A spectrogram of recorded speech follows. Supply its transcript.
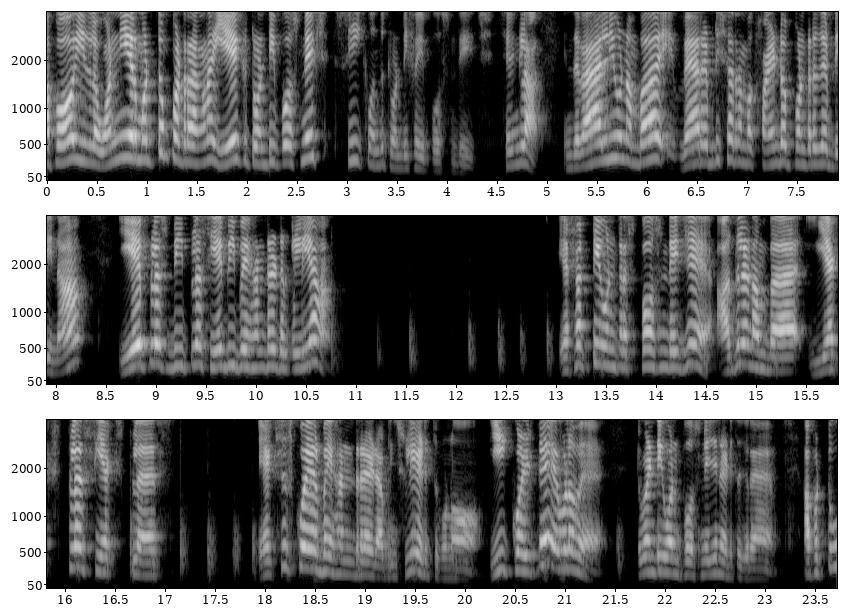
அப்போது இதில் ஒன் இயர் மட்டும் பண்ணுறாங்கன்னா ஏக்கு டுவெண்ட்டி பர்சன்டேஜ் சிக்கு வந்து டுவெண்ட்டி ஃபைவ் பர்சன்டேஜ் சரிங்களா? இந்த வேல்யூ நம்ம வேறு எப்படி சார் நமக்கு ஃபைண்ட் அவுட் பண்ணுறது அப்படின்னா A plus B plus AB by hundred இருக்கு இல்லையா? எஃபெக்டிவ் இன்ட்ரெஸ்ட் பர்சன்டேஜ் அதில் நம்ம x plus x plus x square by hundred அப்படின்னு சொல்லி எடுத்துக்கணும். ஈக்குவல் டு எவ்வளவு? டுவெண்ட்டி ஒன் பர்சன்டேஜ்னு எடுத்துக்கிறேன். அப்போ two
